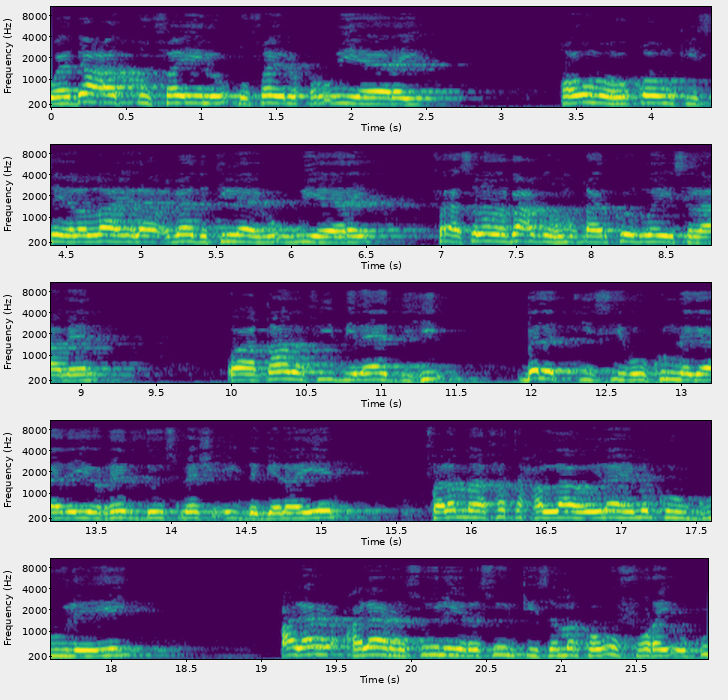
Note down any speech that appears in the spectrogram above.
Wadaca tufaylu tufayl wuxuu u yeedhay qowmahu qowmkiisa ilallahi ilaa cibaadat illaahi buu ugu yeedhay fa aslama bacduhum qaarkood way islaameen wa aqaama fii bilaadihi beledkiisiibuu ku nagaadayoo reer dows meesha ay deganaayeen. Falamaa fataxa allaahu ilaahay markuu guuleeyey calaa rasuulihi rasuulkiisa markuu u furay uu ku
